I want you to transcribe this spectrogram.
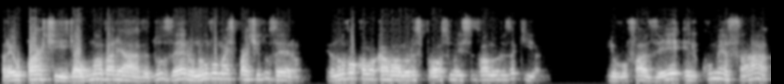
para eu partir de alguma variável do zero, eu não vou mais partir do zero. Eu não vou colocar valores próximos a esses valores aqui. Ó. Eu vou fazer ele começar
